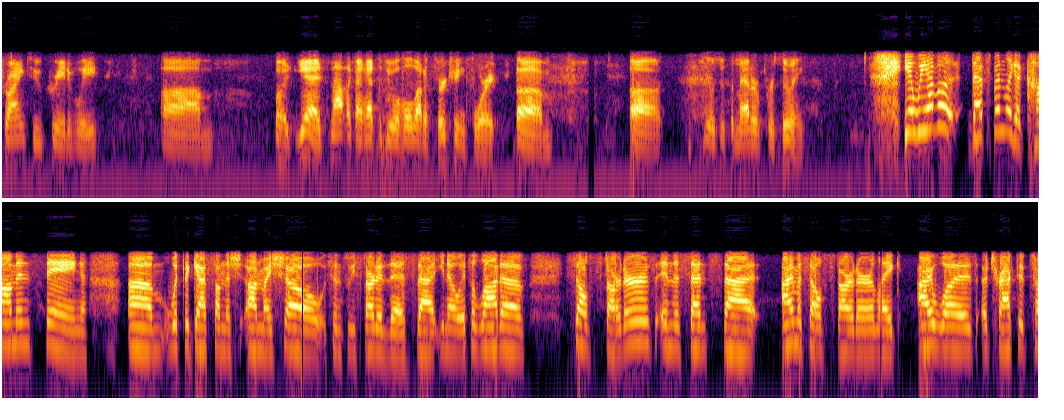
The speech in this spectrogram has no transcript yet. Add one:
trying to creatively um but yeah it's not like i had to do a whole lot of searching for it um uh it was just a matter of pursuing Yeah, we have a that's been like a common thing um, with the guests on the sh- on my show since we started this. That you know, it's a lot of self starters in the sense that I'm a self starter. Like I was attracted to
